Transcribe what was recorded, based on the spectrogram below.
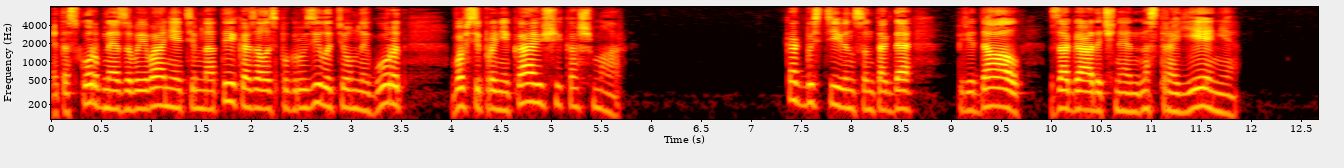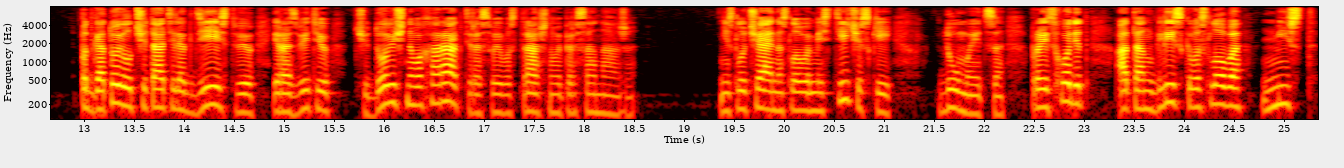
Это скорбное завоевание темноты, казалось, погрузило темный город во всепроникающий кошмар. Как бы Стивенсон тогда передал загадочное настроение, подготовил читателя к действию и развитию чудовищного характера своего страшного персонажа. Не случайно слово «мистический» думается, происходит от английского слова «мист»,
